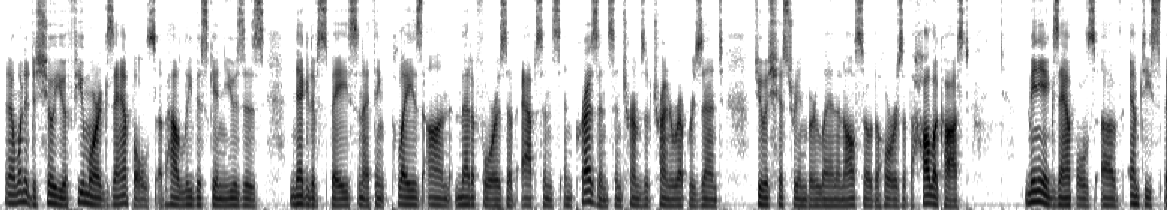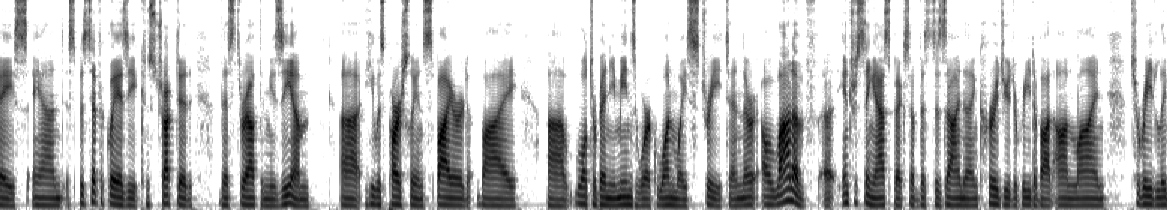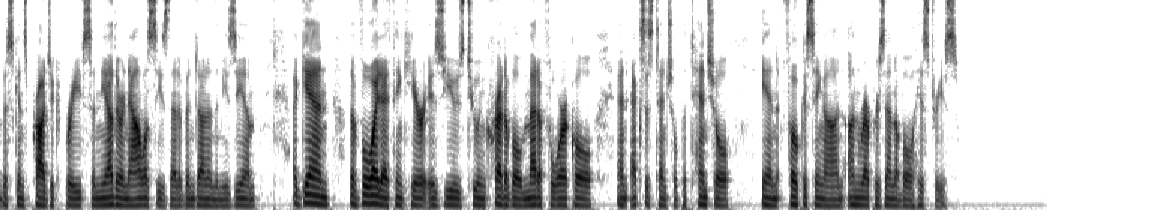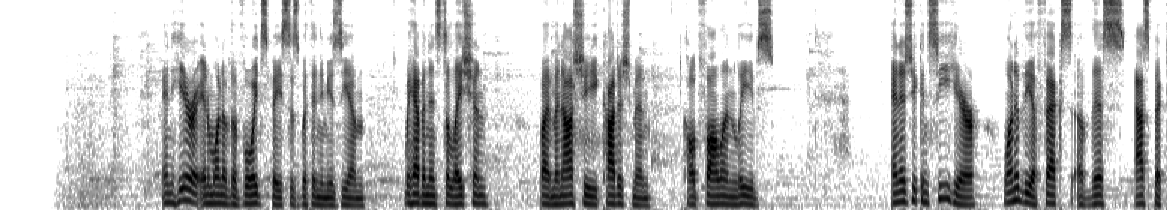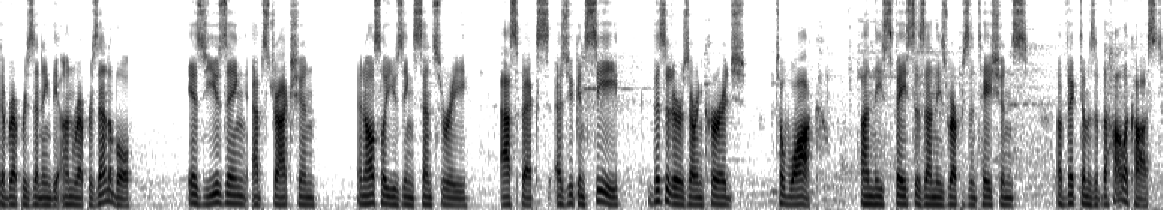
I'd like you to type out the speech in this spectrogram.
And I wanted to show you a few more examples of how Libeskind uses negative space and I think plays on metaphors of absence and presence in terms of trying to represent Jewish history in Berlin and also the horrors of the Holocaust. Many examples of empty space, and specifically as he constructed this throughout the museum, uh, he was partially inspired by uh, Walter Benjamin's work, One Way Street. And there are a lot of uh, interesting aspects of this design that I encourage you to read about online, to read Libeskind's project briefs and the other analyses that have been done in the museum. Again, the void, I think, here is used to incredible metaphorical and existential potential in focusing on unrepresentable histories. And here, in one of the void spaces within the museum, we have an installation by Menashe Kadishman called Fallen Leaves. And as you can see here, one of the effects of this aspect of representing the unrepresentable is using abstraction and also using sensory aspects. As you can see, visitors are encouraged to walk on these faces, on these representations of victims of the Holocaust.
